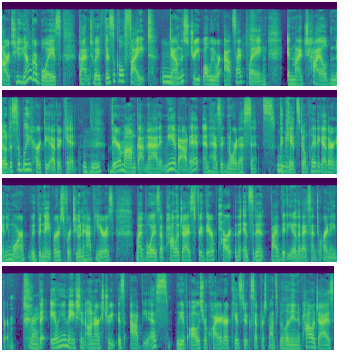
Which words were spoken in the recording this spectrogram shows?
Our two younger boys got into a physical fight mm. down the street while we were outside playing, and my child noticeably hurt the other kid. Mm-hmm. Their mom got mad at me about it and has ignored us since. The mm. kids don't play together anymore. We've been neighbors for two and a half years. My boys apologized for their part in the incident by video that I sent to our neighbor. Right. The alienation on our street is obvious. We have always required our kids to accept responsibility and apologize,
